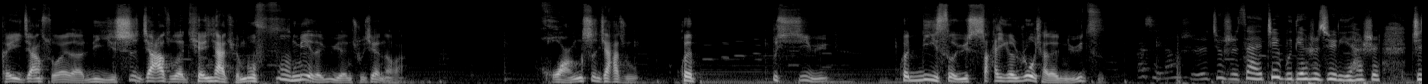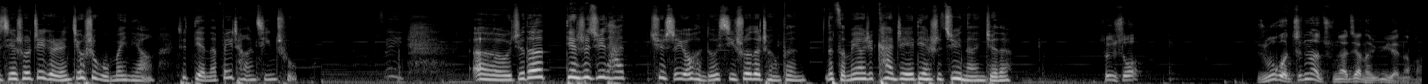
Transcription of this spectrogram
可以将所谓的李氏家族的天下全部覆灭的预言出现的话，皇室家族会不惜于，会吝啬于杀一个弱小的女子。而且当时就是在这部电视剧里，他是直接说这个人就是武媚娘，就点的非常清楚。所以。呃，我觉得电视剧它确实有很多戏说的成分。那怎么样去看这些电视剧呢？你觉得？所以说，如果真的存在这样的预言的话，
